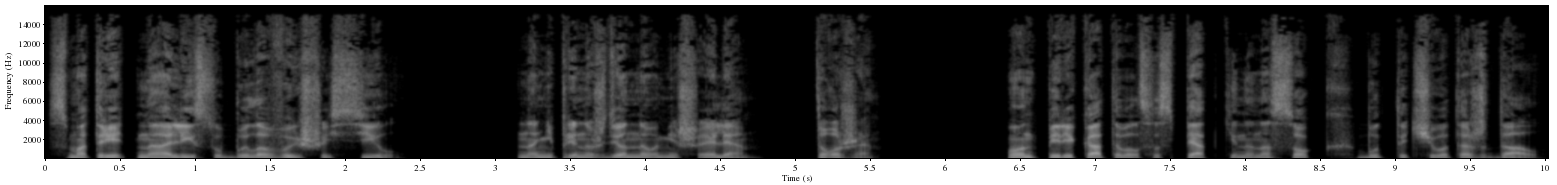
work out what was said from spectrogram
Смотреть на Алису было выше сил. На непринужденного Мишеля тоже. Он перекатывался с пятки на носок, будто чего-то ждал.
